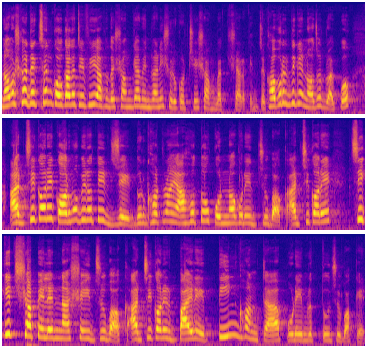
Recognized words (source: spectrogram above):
নমস্কার, দেখছেন কলকাতা টিভি। আপনাদের সঙ্গে আমি ইন্দ্রাণী। শুরু করছি সংবাদ সারাদিন। যে খবরের দিকে নজর রাখব আরজি করে কর্মবিরতির জের দুর্ঘটনায় আহত কোন্নগরের যুবক আরজি করে চিকিৎসা পেলেন না সেই যুবক আরজি করের বাইরে তিন ঘণ্টা পড়ে মৃত্যু যুবকের।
